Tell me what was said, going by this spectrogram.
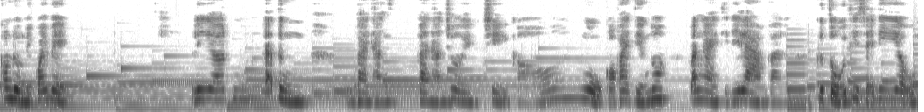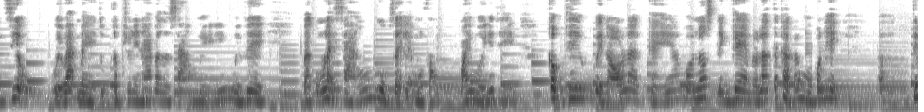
con đường để quay về. Ly ờ, đã từng vài tháng vài tháng trời chỉ có ngủ có vài tiếng thôi. Ban ngày thì đi làm và cứ tối thì sẽ đi ờ, uống rượu với bạn bè tụ tập cho đến hai ba giờ sáng mới mới về. Và cũng lại sáng ngủ dậy lại một vòng quay mới như thế. Cộng thêm với đó là cái bonus đính kèm đó là tất cả các mối quan hệ uh, tiếp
